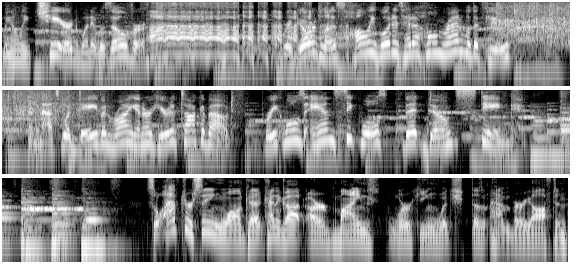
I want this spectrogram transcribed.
We only cheered when it was over. Regardless, Hollywood has hit a home run with a few. And that's what Dave and Ryan are here to talk about prequels and sequels that don't stink. So after seeing Wonka, it kind of got our minds working, which doesn't happen very often.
